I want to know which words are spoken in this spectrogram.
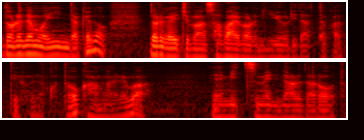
どれでもいいんだけどどれが一番サバイバルに有利だったかっていうふうなことを考えれば、え3つ目になるだろうと。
